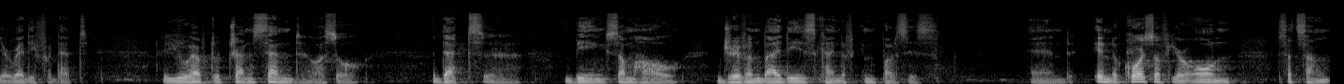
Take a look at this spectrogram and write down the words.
you're ready for that. You have to transcend also that uh, being somehow driven by these kind of impulses. And in the course of your own satsang,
